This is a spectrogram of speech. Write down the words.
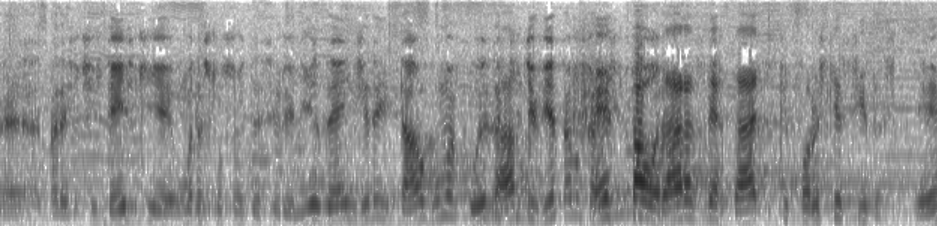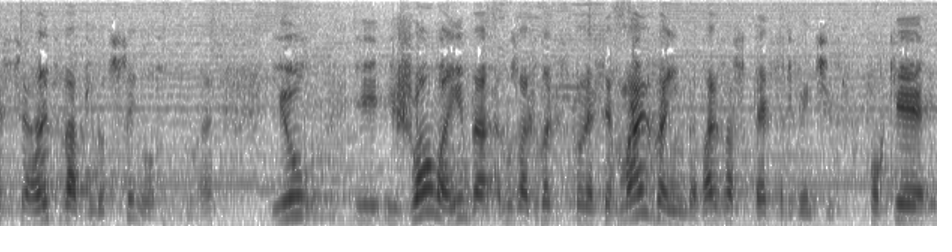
é, para a gente entende que uma das funções do terceiro Elias é endireitar alguma coisa Exato. que devia estar no caminho. Restaurar as verdades que foram esquecidas. Esse é antes da vinda do Senhor. Não é? E, o, e, e, João ainda nos ajuda a esclarecer mais ainda vários aspectos adventistas. Porque,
